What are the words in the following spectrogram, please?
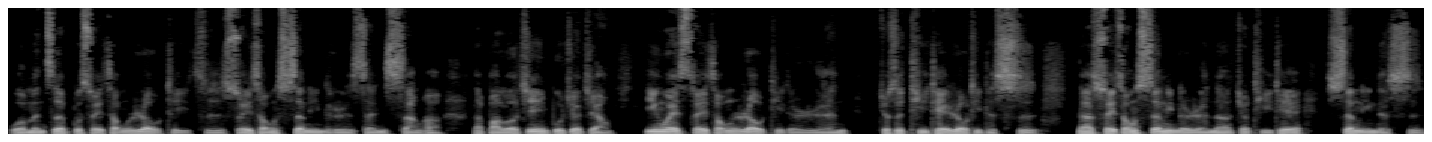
我们这不随从肉体，只随从圣灵的人身上，哈。那保罗进一步就讲，因为随从肉体的人就是体贴肉体的事，那随从圣灵的人呢，就体贴圣灵的事。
